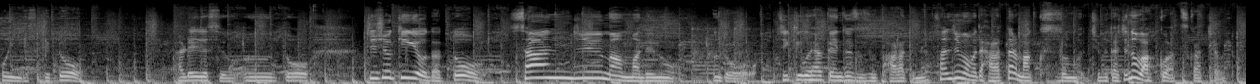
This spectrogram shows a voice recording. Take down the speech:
ぽいんですけどあれですようんと中小企業だと30万までのうんと時給500円ずつずっと払ってね30万まで払ったらマックスその自分たちの枠は使っちゃうと。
